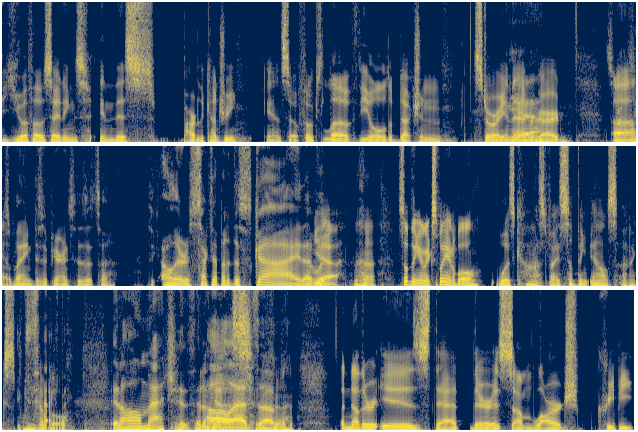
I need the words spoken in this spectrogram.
UFO sightings in this part of the country, and so folks love the old abduction story in that Yeah. regard. As Um, explaining disappearances, it's a it's like, oh, they're just sucked up into the sky. That would, Yeah, something unexplainable was caused by something else unexplainable. it all matches. It all Yes. adds up. Another is that there is some large, creepy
